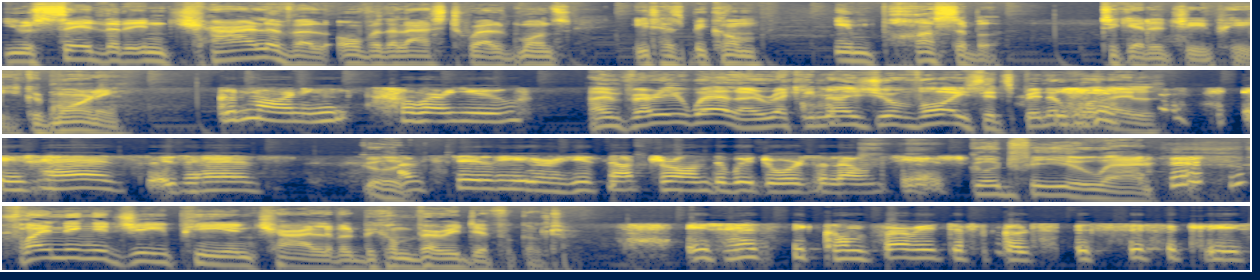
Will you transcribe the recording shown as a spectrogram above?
you said that in Charleville over the last 12 months, it has become impossible to get a GP. Good morning. Good morning. How are you? I'm very well. I recognise your voice. It's been a while. It has. It has. Good. I'm still here. He's not drawn the widow's allowance yet. Good for you, Anne. Finding a GP in Charleville become very difficult. It has become very difficult, specifically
